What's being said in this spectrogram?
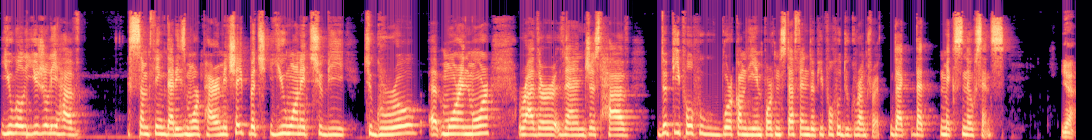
you will usually have something that is more pyramid shaped, but you want it to be, to grow uh, more and more rather than just have the people who work on the important stuff and the people who do grunt work. That that makes no sense. Yeah,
